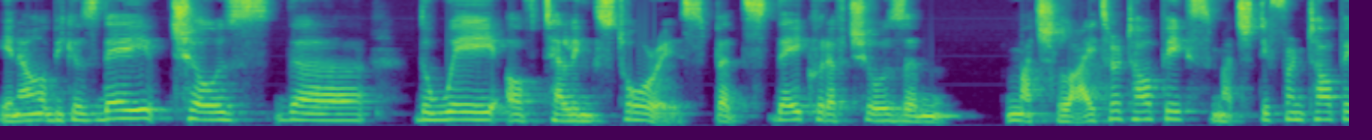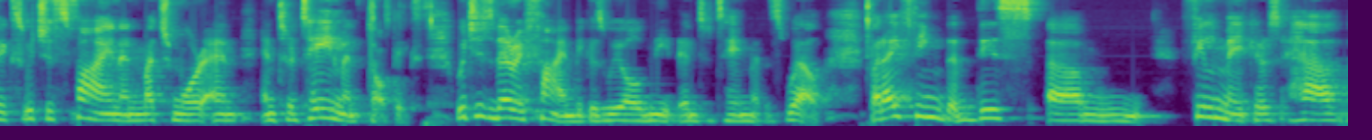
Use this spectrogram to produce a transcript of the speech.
you know, because they chose the, the way of telling stories, but they could have chosen much lighter topics, much different topics, which is fine, and much more an entertainment topics, which is very fine because we all need entertainment as well. But I think that these um, filmmakers have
